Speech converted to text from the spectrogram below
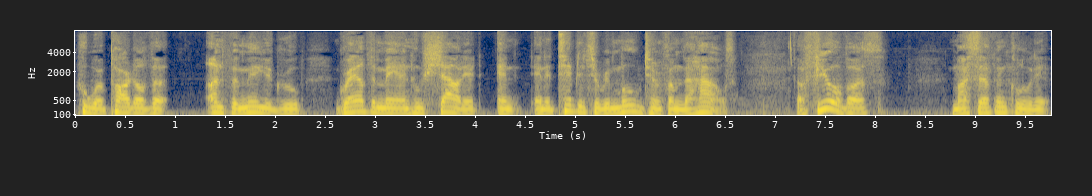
who were part of the unfamiliar group grabbed the man who shouted and, and attempted to remove him from the house. A few of us, myself included,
